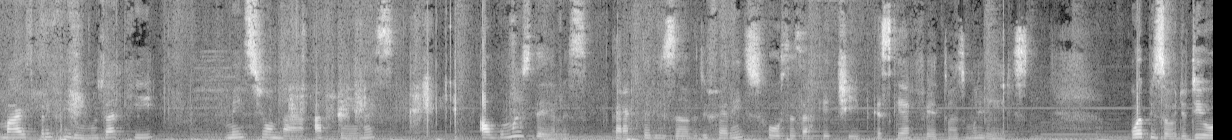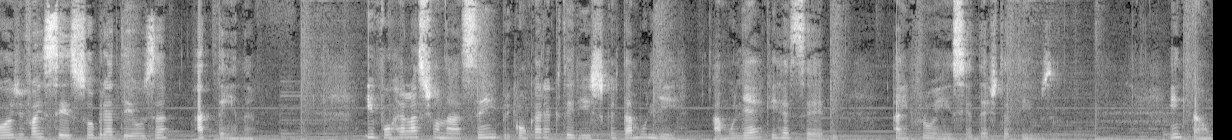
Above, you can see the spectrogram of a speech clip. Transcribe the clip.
mas preferimos aqui mencionar apenas algumas delas, caracterizando diferentes forças arquetípicas que afetam as mulheres. O episódio de hoje vai ser sobre a deusa Atena. E vou relacionar sempre com características da mulher, a mulher que recebe a influência desta deusa. Então,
